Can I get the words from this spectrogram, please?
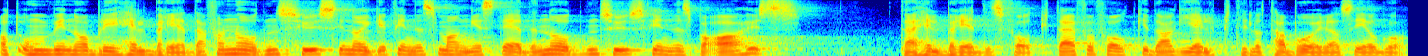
at om vi nå blir helbreda For nådens hus i Norge finnes mange steder. Nådens hus finnes på Ahus. Der helbredes folk. Der får folk i dag hjelp til å ta båra si og gå.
